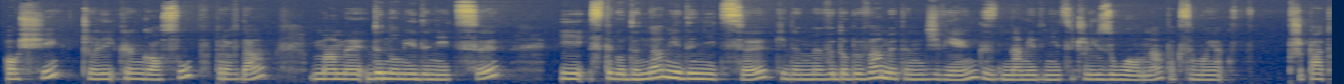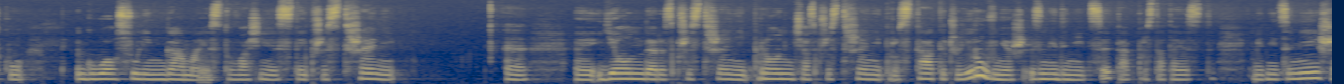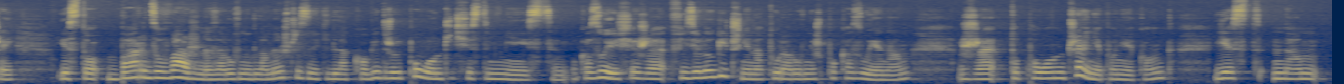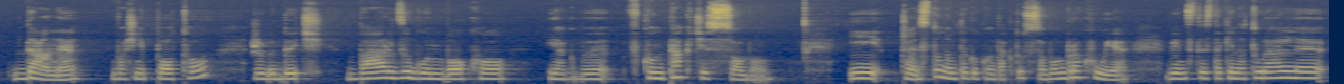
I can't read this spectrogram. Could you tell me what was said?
Osi, czyli kręgosłup, prawda? Mamy dno miednicy, i z tego dna miednicy, kiedy my wydobywamy ten dźwięk z dna miednicy, czyli z łona, tak samo jak przypadku głosu lingama, jest to właśnie z tej przestrzeni e, e, jąder, z przestrzeni prącia, z przestrzeni prostaty, czyli również z miednicy, tak, prostata jest w miednicy mniejszej, jest to bardzo ważne zarówno dla mężczyzn, jak i dla kobiet, żeby połączyć się z tym miejscem. Okazuje się, że fizjologicznie natura również pokazuje nam, że to połączenie poniekąd jest nam dane właśnie po to, żeby być bardzo głęboko jakby w kontakcie z sobą. I często nam tego kontaktu z sobą brakuje. Więc to jest takie naturalne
